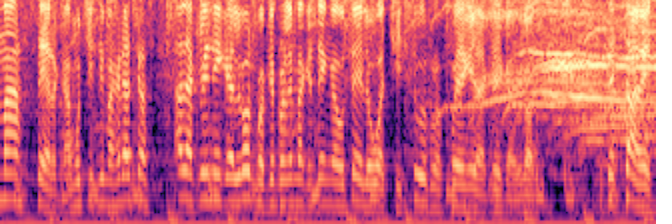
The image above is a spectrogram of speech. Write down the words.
más cerca. Muchísimas gracias a la clínica El Golf. Cualquier problema que tenga usted, los guachiturros, pueden ir a la clínica El Golf. Usted sabe eso.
